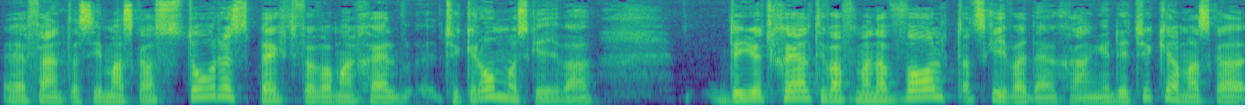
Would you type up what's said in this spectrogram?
eh, fantasy. Man ska ha stor respekt för vad man själv tycker om att skriva. Det är ju ett skäl till varför man har valt att skriva i den genren. Det tycker jag man ska,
